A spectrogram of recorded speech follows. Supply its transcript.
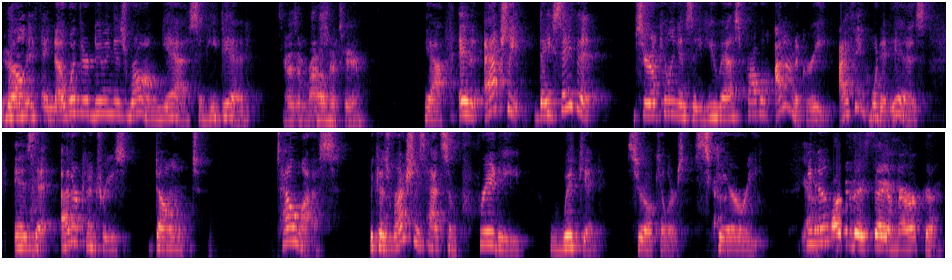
well, if they know what they're doing is wrong, yes, and he did. It was in Russia oh. too. Yeah. And actually, they say that serial killing is a U.S. problem. I don't agree. I think what it is is that other countries don't tell us because Russia's had some pretty wicked serial killers, scary. Yeah. You know? Why do they say America?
